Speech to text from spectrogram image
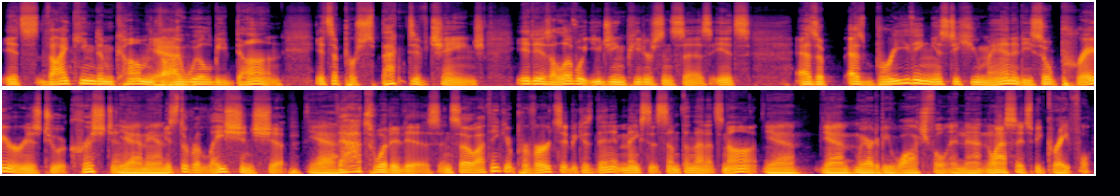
It's thy kingdom come, Yeah. thy will be done. It's a perspective change. It is I love what Eugene Peterson says. It's as a as breathing is to humanity, so prayer is to a Christian. Yeah, man. It's the relationship. Yeah. That's what it is. And so I think it perverts it because then it makes it something that it's not. Yeah, yeah, we are to be watchful in that. And lastly, to be grateful.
